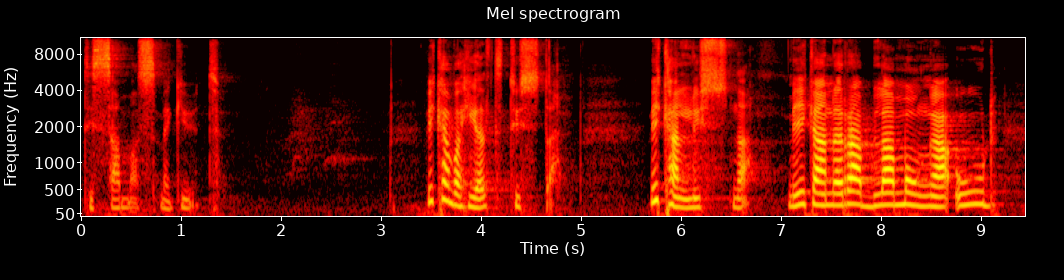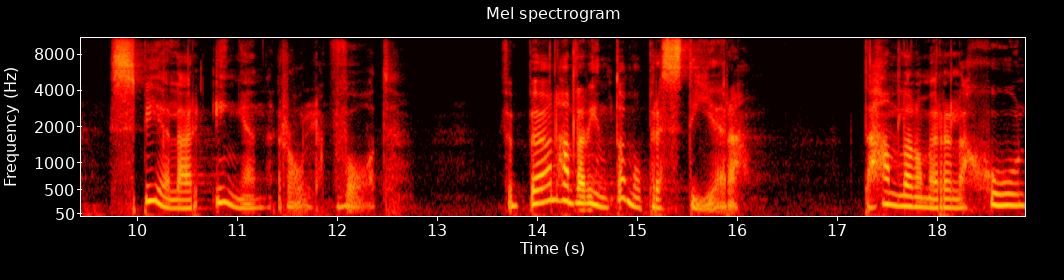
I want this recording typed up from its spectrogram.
tillsammans med Gud. Vi kan vara helt tysta. Vi kan lyssna. Vi kan rabbla många ord spelar ingen roll vad. För bön handlar inte om att prestera. Det handlar om en relation.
